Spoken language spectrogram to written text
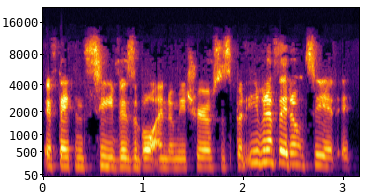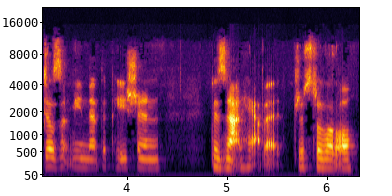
if they can see visible endometriosis but even if they don't see it it doesn't mean that the patient does not have it. Just a little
